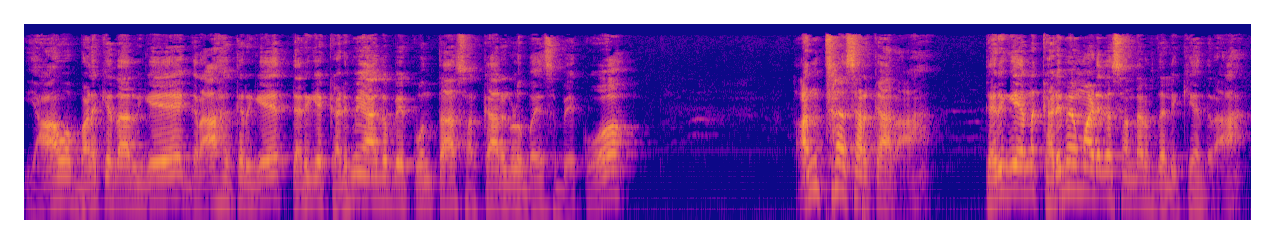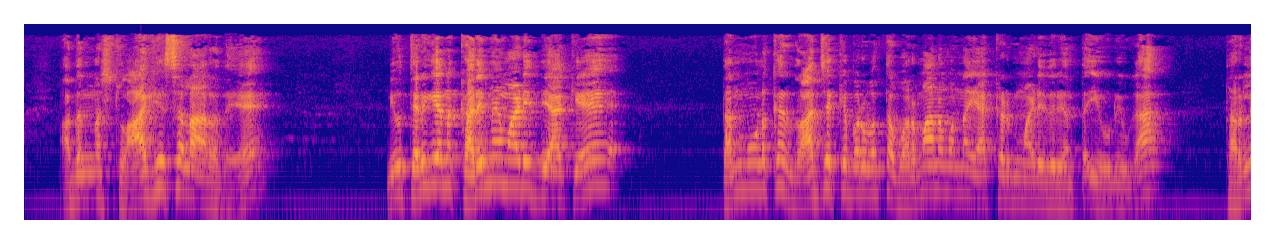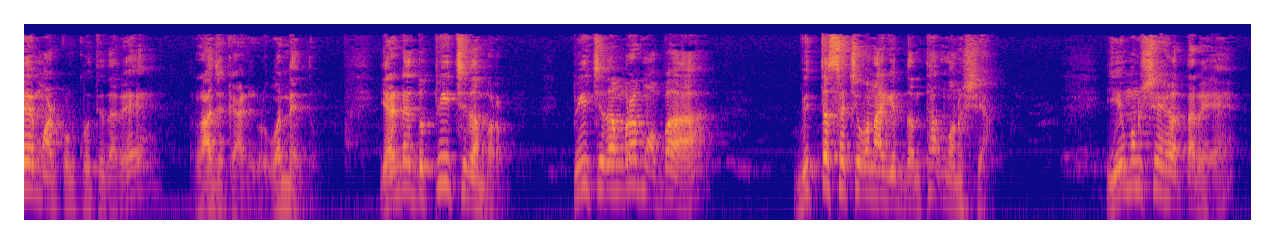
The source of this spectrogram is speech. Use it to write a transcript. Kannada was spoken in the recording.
ಯಾವ ಬಳಕೆದಾರರಿಗೆ, ಗ್ರಾಹಕರಿಗೆ ತೆರಿಗೆ ಕಡಿಮೆ ಆಗಬೇಕು ಅಂತ ಸರ್ಕಾರಗಳು ಬಯಸಬೇಕು, ಅಂಥ ಸರ್ಕಾರ ತೆರಿಗೆಯನ್ನು ಕಡಿಮೆ ಮಾಡಿದ ಸಂದರ್ಭದಲ್ಲಿ ಕೇಂದ್ರ ಅದನ್ನು ಶ್ಲಾಘಿಸಲಾರದೆ ನೀವು ತೆರಿಗೆಯನ್ನು ಕಡಿಮೆ ಮಾಡಿದ್ಯಾಕೆ ತನ್ಮೂಲಕ ರಾಜ್ಯಕ್ಕೆ ಬರುವಂಥ ವರಮಾನವನ್ನು ಯಾಕೆ ಕಡಿಮೆ ಮಾಡಿದಿರಿ ಅಂತ ಇವರು ಈಗ ತರಲೆ ಮಾಡ್ಕೊಂಡು ಕೂತಿದ್ದಾರೆ ರಾಜಕಾರಣಿಗಳು. ಒಂದನೇದ್ದು. ಎರಡನೇದ್ದು ಪಿ. ಚಿದಂಬರಂ. ಪಿ. ಚಿದಂಬರಂ ಒಬ್ಬ ವಿತ್ತ ಸಚಿವನಾಗಿದ್ದಂಥ ಮನುಷ್ಯ. ಈ ಮನುಷ್ಯ ಹೇಳ್ತಾರೆ,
